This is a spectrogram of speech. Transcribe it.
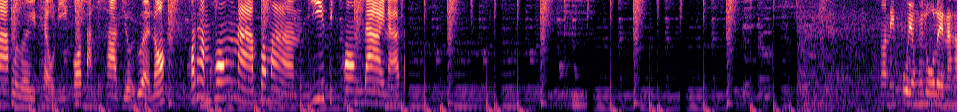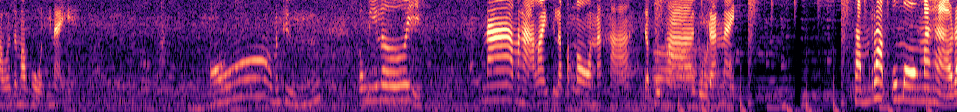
มากเลย แถวนี้ก็ต่างชาติเยอะด้วยเนาะเขาทำห้องน้ำประมาณ 20 ห้องได้นะตอนนี้ปูยังไม่รู้เลยนะคะ ว่าจะมาโผล่ที่ไหน อ๋อ มันถึงตรงนี้เลย หน้ามหาลัยศิลปากรนะคะ เดี๋ยวปูพาดูด้านใน สำหรับอุโมงค์มหาร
